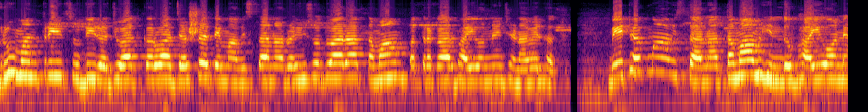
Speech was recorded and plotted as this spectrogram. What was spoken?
ગૃહમંત્રી સુધી રજૂઆત કરવા જશે તેમાં વિસ્તારના રહીશો દ્વારા તમામ પત્રકાર ભાઈઓને જણાવેલ હતું. બેઠકમાં વિસ્તારના તમામ હિન્દુ ભાઈઓ અને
